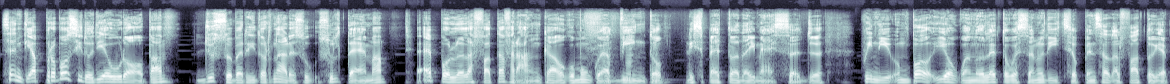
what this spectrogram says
Senti, a proposito di Europa, giusto per ritornare su, sul tema, Apple l'ha fatta franca o comunque ha vinto rispetto ad iMessage. Quindi un po' io quando ho letto questa notizia ho pensato al fatto che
